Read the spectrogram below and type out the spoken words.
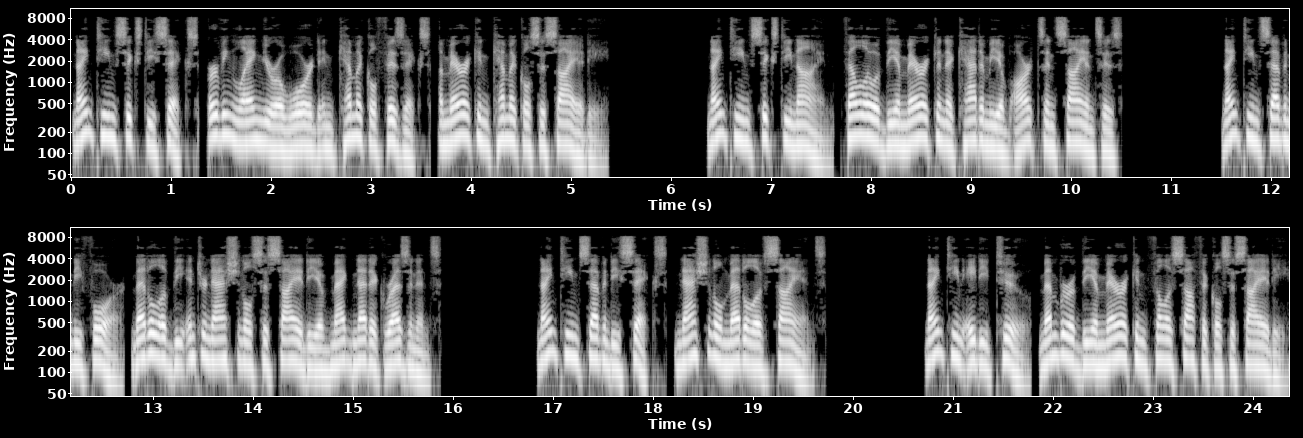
1966 – Irving Langmuir Award in Chemical Physics, American Chemical Society. 1969 – Fellow of the American Academy of Arts and Sciences. 1974 – Medal of the International Society of Magnetic Resonance. 1976 – National Medal of Science. 1982 – Member of the American Philosophical Society.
